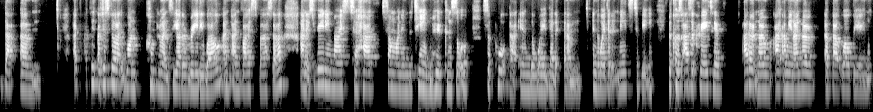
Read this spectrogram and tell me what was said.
that um, I, I, think I just feel like one complements the other really well and, and vice versa. And it's really nice to have someone in the team who can sort of support that in the way that it um, in the way that it needs to be. Because as a creative, I don't know. I, I mean, I know about well-being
